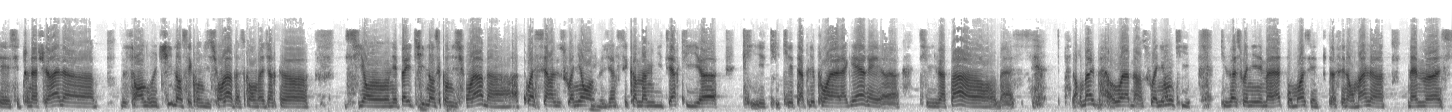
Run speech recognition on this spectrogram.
c'est tout naturel de se rendre utile dans ces conditions-là, parce qu'on va dire que si on n'est pas utile dans ces conditions-là, ben à quoi sert le soignant? Je veux dire, c'est comme un militaire qui, qui, qui qui est appelé pour aller à la guerre et s'il n'y va pas, ben, normal. Ben, voilà, ben, un soignant qui qui va soigner les malades, pour moi, c'est tout à fait normal. même si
